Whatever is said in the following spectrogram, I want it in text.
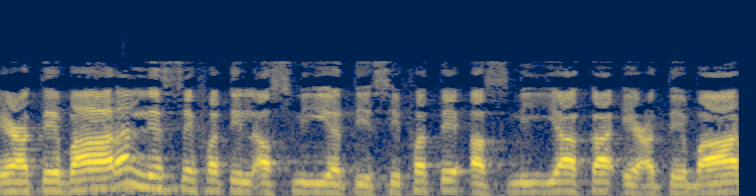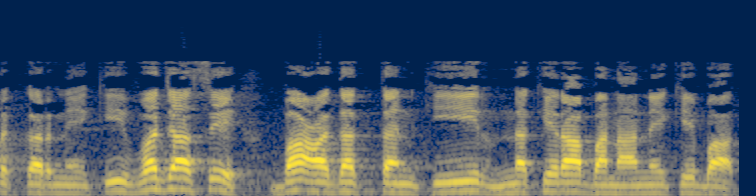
एतबारन सिफतिल असलियती, सिफत असलिया का एतबार करने की वजह से बादत तनकीर नकिरा बनाने के बाद।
